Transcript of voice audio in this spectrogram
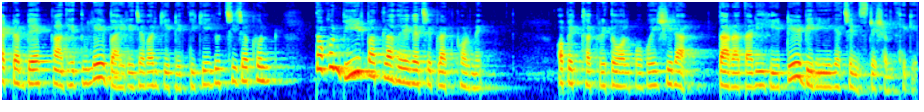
একটা ব্যাগ কাঁধে তুলে বাইরে যাবার গেটের দিকে এগোচ্ছি যখন, তখন ভিড় পাতলা হয়ে গেছে প্ল্যাটফর্মে। অপেক্ষাকৃত অল্প বয়সীরা তাড়াতাড়ি হেঁটে বেরিয়ে গেছেন স্টেশন থেকে।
